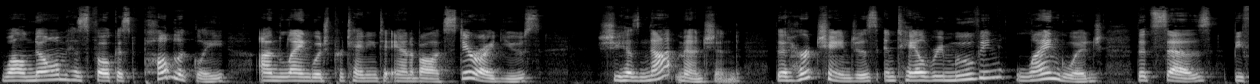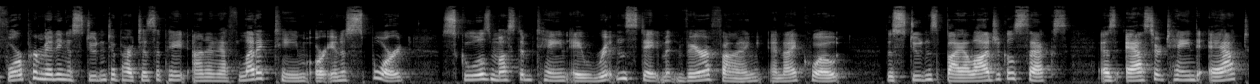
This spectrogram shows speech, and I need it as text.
While Noem has focused publicly on language pertaining to anabolic steroid use, she has not mentioned that her changes entail removing language that says before permitting a student to participate on an athletic team or in a sport, schools must obtain a written statement verifying, and I quote, the student's biological sex as ascertained at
